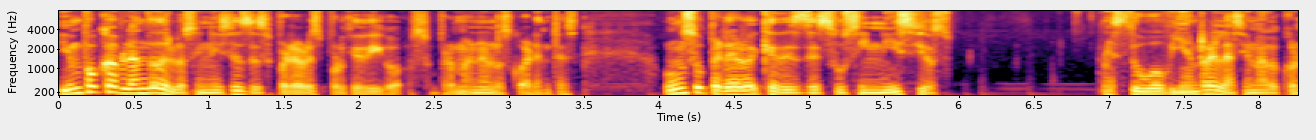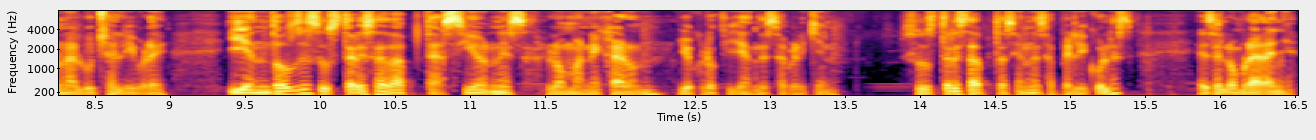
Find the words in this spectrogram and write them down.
Y un poco hablando de los inicios de superhéroes, porque digo, Superman en los 40 un superhéroe que desde sus inicios estuvo bien relacionado con la lucha libre y en dos de sus tres adaptaciones lo manejaron, yo creo que ya han de saber quién. Sus tres adaptaciones a películas es el hombre araña.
